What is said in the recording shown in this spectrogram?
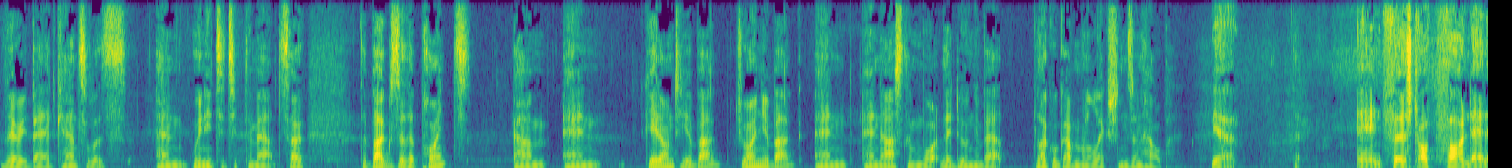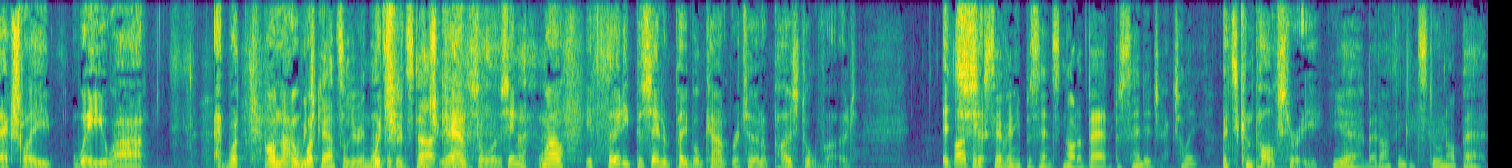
very bad councillors, and we need to tip them out. So, the bugs are the points, um, and get onto your bug, join your bug, and and ask them what they're doing about local government elections and help. yeah, and first off, find out actually where you are. What? Oh no, Which what council you're in, that's which, a good start, Which yeah. council is in? well, if thirty percent of people can't return a postal vote, it's I think seventy percent's not a bad percentage, actually. it's compulsory. Yeah, but I think it's still not bad.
